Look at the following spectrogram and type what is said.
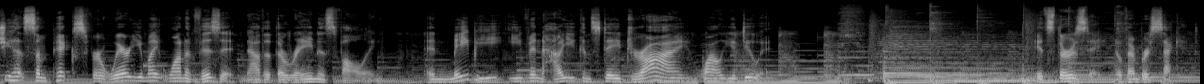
she has some picks for where you might want to visit now that the rain is falling, and maybe even how you can stay dry while you do it. It's Thursday, November 2nd.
